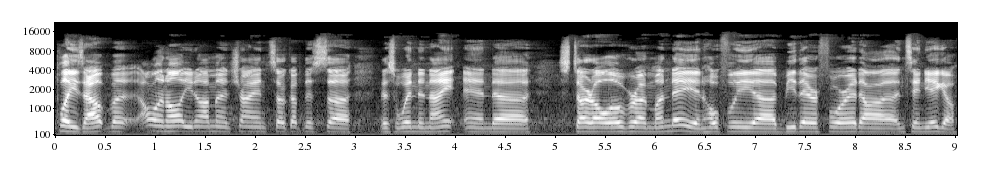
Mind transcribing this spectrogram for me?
plays out. But all in all, you know, I'm going to try and soak up this uh, this win tonight and uh, start all over on Monday and hopefully uh, be there for it uh, in San Diego.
